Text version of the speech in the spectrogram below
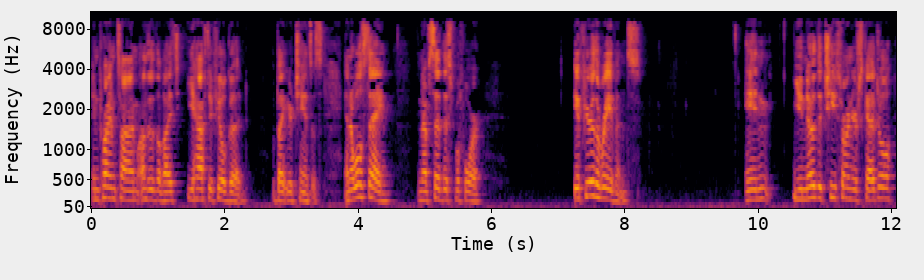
in prime time under the lights. You have to feel good about your chances. And I will say, and I've said this before, if you're the Ravens and you know the Chiefs are on your schedule,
